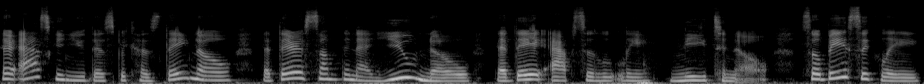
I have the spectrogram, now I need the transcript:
they're asking you this because they know that there is something that you know that they absolutely need to know. So basically,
